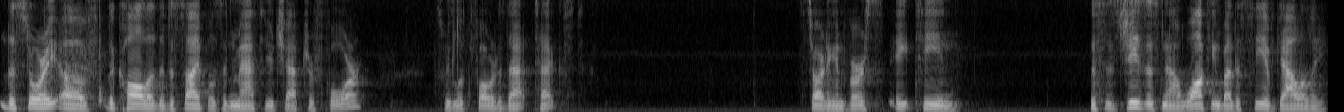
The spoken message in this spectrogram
the story of the call of the disciples in Matthew chapter 4. So we look forward to that text. Starting in verse 18. This is Jesus now walking by the Sea of Galilee.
